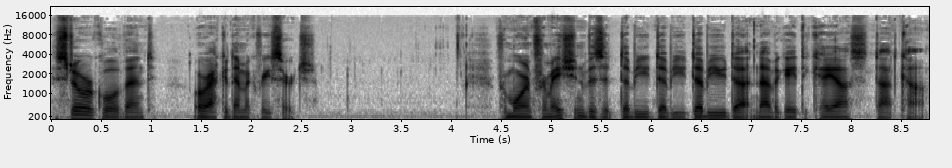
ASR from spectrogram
historical event, or academic research. For more information, visit www.navigatethechaos.com.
